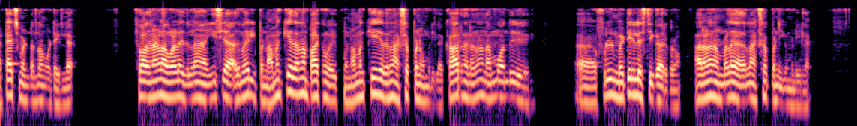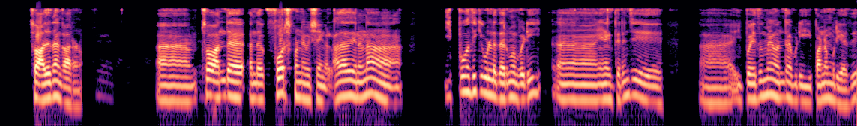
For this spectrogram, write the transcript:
அட்டாச்மெண்ட் வந்து அவங்ககிட்ட இல்லை. ஸோ அதனால அவங்களால இதெல்லாம் ஈஸியாக அது மாதிரி இப்போ நமக்கே இதெல்லாம் பார்க்க இப்போ நமக்கே இதெல்லாம் அக்செப்ட் பண்ண முடியல. காரணம் என்னன்னா நம்ம வந்து ஃபுல் மெட்டீரியலிஸ்டிக்காக இருக்கிறோம். அதனால நம்மளால அதெல்லாம் அக்செப்ட் பண்ணிக்க முடியல. ஸோ அதுதான் காரணம். ஸோ அந்த அந்த ஃபோர்ஸ் பண்ண விஷயங்கள். அதாவது என்னன்னா இப்போதைக்கு உள்ள தர்மபடி எனக்கு தெரிஞ்சு இப்போ எதுவுமே வந்து அப்படி பண்ண முடியாது.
